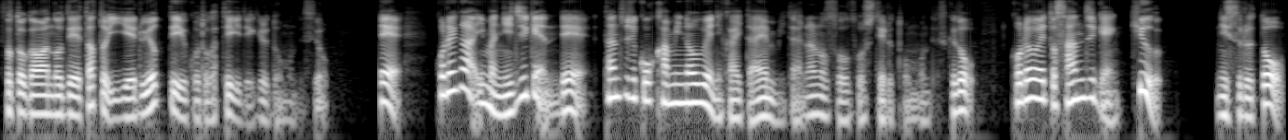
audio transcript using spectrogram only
外側のデータと言えるよっていうことが定義できると思うんですよ。で、これが今2次元で、単純にこう紙の上に書いた円みたいなのを想像してると思うんですけど、これをえっと3次元9にすると、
